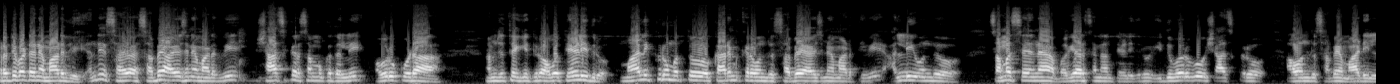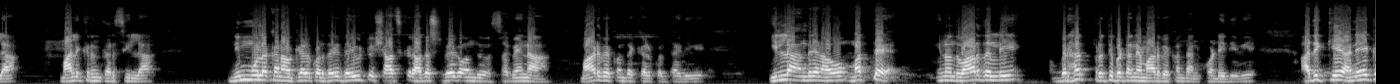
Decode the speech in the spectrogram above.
ಪ್ರತಿಭಟನೆ ಮಾಡಿದ್ವಿ. ಅಂದ್ರೆ ಸಭೆ ಆಯೋಜನೆ ಮಾಡಿದ್ವಿ. ಶಾಸಕರ ಸಮ್ಮುಖದಲ್ಲಿ ಅವರು ಕೂಡ ನಮ್ಮ ಜೊತೆಗಿದ್ರು. ಅವತ್ತು ಹೇಳಿದ್ರು, ಮಾಲೀಕರು ಮತ್ತು ಕಾರ್ಮಿಕರ ಒಂದು ಸಭೆ ಆಯೋಜನೆ ಮಾಡ್ತೀವಿ. ಅಲ್ಲಿ ಒಂದು ಸಮಸ್ಯೆನ ಬಗೆಹರಿಸೋಣ ಅಂತ ಹೇಳಿದ್ರು. ಇದುವರೆಗೂ ಶಾಸಕರು ಆ ಒಂದು ಸಭೆ ಮಾಡಿಲ್ಲ. ಮಾಲೀಕರನ್ನು ಕರೆಸಿಲ್ಲ. ನಿಮ್ ಮೂಲಕ ನಾವು ಕೇಳ್ಕೊಳ್ತಾ ಇದ್ದೀವಿ ದಯವಿಟ್ಟು ಶಾಸಕರು ಆದಷ್ಟು ಬೇಗ ಒಂದು ಸಭೆನ ಮಾಡಬೇಕು ಅಂತ ಕೇಳ್ಕೊಳ್ತಾ ಇದ್ದೀವಿ ಇಲ್ಲ ಅಂದ್ರೆ ನಾವು ಮತ್ತೆ ಇನ್ನೊಂದು ವಾರದಲ್ಲಿ ಬೃಹತ್ ಪ್ರತಿಭಟನೆ ಮಾಡ್ಬೇಕಂತ ಅನ್ಕೊಂಡಿದ್ದೀವಿ ಅದಕ್ಕೆ ಅನೇಕ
